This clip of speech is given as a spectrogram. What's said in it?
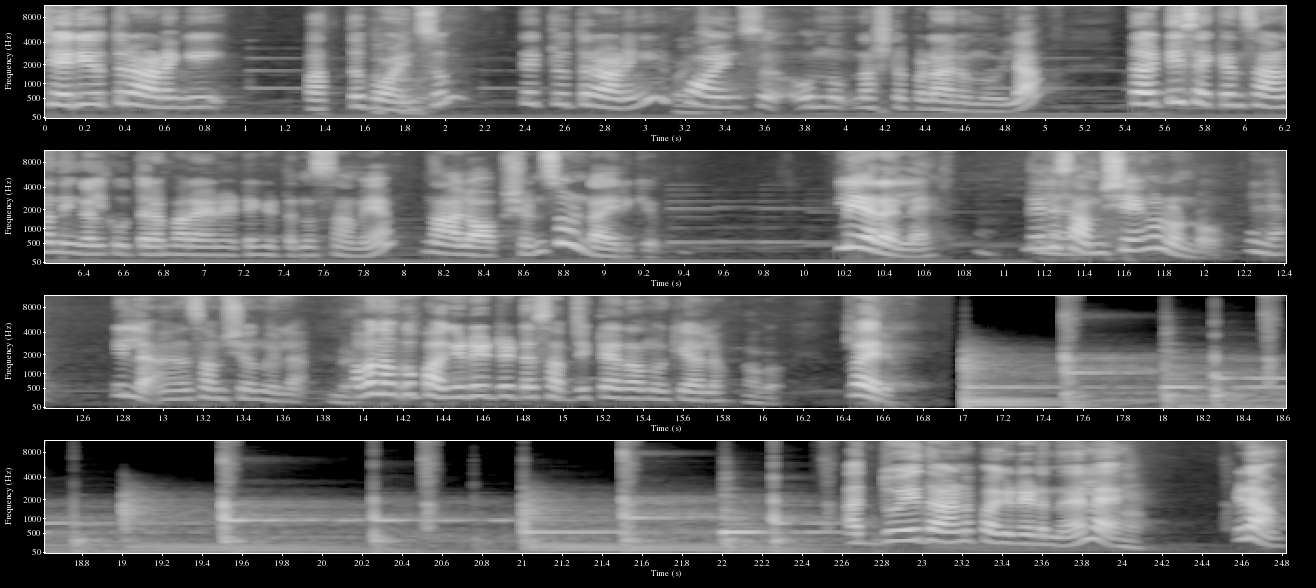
ശരി ഉത്തരമാണെങ്കിൽ പത്ത് പോയിന്റ്സും തെറ്റുത്തരമാണെങ്കിൽ പോയിന്റ്സ് ഒന്നും നഷ്ടപ്പെടാനൊന്നുമില്ല. തേർട്ടി സെക്കൻഡ്സ് ആണ് നിങ്ങൾക്ക് ഉത്തരം പറയാനായിട്ട് കിട്ടുന്ന സമയം. നാല് ഓപ്ഷൻസ് ഉണ്ടായിരിക്കും. ക്ലിയർ അല്ലേ? എന്തെങ്കിലും സംശയങ്ങളുണ്ടോ? ഇല്ല. ഇല്ല അങ്ങനെ സംശയമൊന്നുമില്ല. അപ്പൊ നമുക്ക് പകിട ഇട്ടിട്ട് സബ്ജക്റ്റ് ഏതാന്ന് നോക്കിയാലോ? നോക്കാം വരും. അദ്വൈതാണ് പകിടിടുന്നത് അല്ലേ. ഇടാം.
